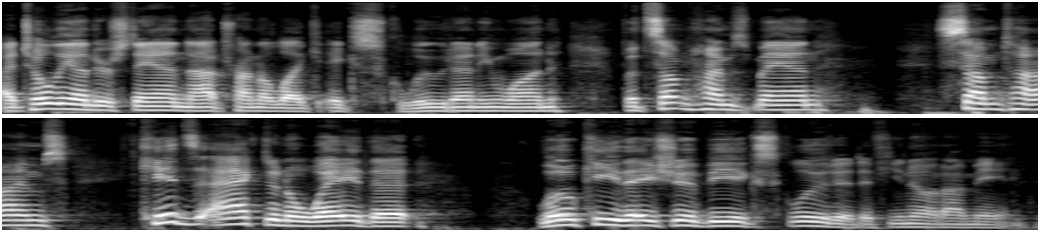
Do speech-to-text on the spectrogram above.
I totally understand not trying to like exclude anyone, but sometimes, man, sometimes kids act in a way that low key they should be excluded, if you know what I mean.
